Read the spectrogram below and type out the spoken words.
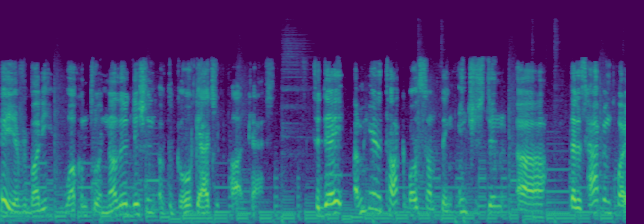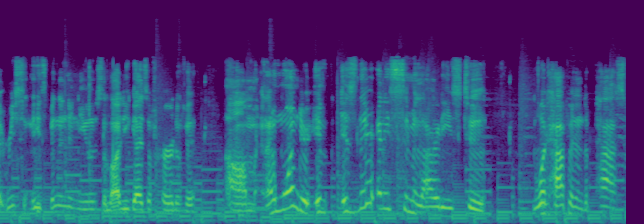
Hey, everybody, welcome to another edition of the Gold Gadget Podcast. Today, I'm here to talk about something interesting uh, that has happened quite recently. It's been in the news, a lot of you guys have heard of it. Um, and I wonder if is there any similarities to what happened in the past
